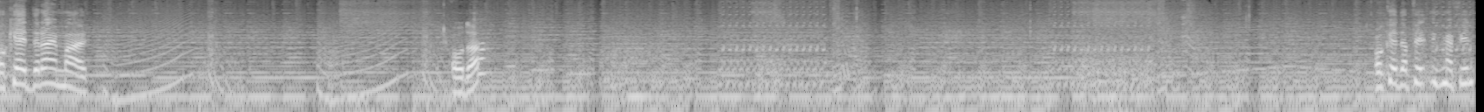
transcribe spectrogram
Okay, dreimal. Oder? Okay, da fehlt nicht mehr viel.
